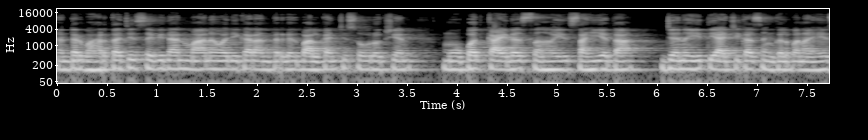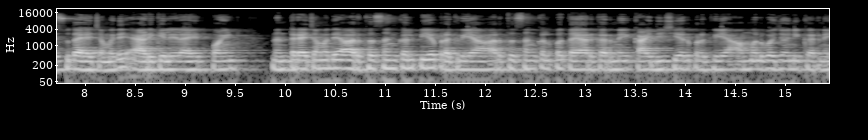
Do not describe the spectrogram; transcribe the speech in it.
नंतर भारताचे संविधान मानवाधिकार अंतर्गत बालकांचे संरक्षण मोफत कायदा सह सहाय्यता जनहित याचिका संकल्पना हे सुद्धा ह्याच्यामध्ये ॲड केलेले आहेत. पॉईंट नंतर याच्यामध्ये अर्थसंकल्पीय प्रक्रिया अर्थसंकल्प तयार करणे कायदेशीर प्रक्रिया अंमलबजावणी करणे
